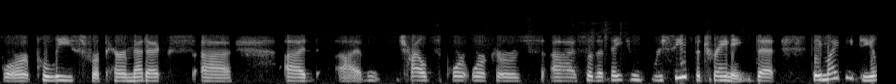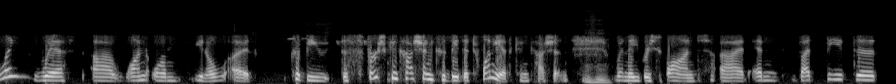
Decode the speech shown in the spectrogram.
for police, for paramedics. Uh, uh, uh, child support workers uh, so that they can receive the training that they might be dealing with uh, one or you know uh, could be the first concussion could be the 20th concussion mm-hmm. when they respond uh, and but the, the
